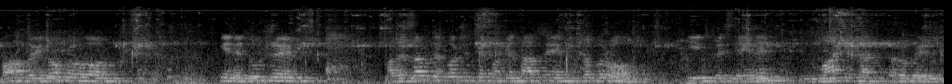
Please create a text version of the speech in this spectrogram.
багато і доброго, і не дуже, але завжди хочеться пам'ятати добро. І християнин має так робити.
